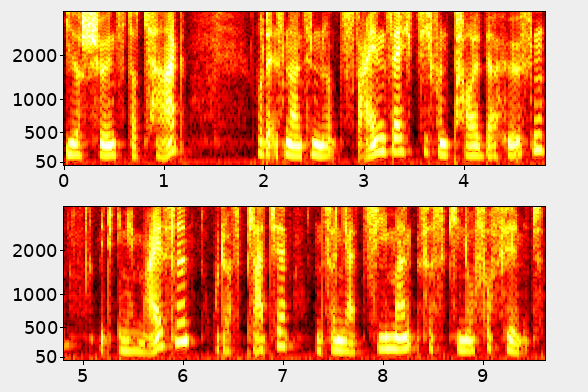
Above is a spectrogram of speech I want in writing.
Ihr schönster Tag, wurde es 1962 von Paul Verhoeven mit Inge Meisel, Rudolf Platte und Sonja Ziemann fürs Kino verfilmt.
